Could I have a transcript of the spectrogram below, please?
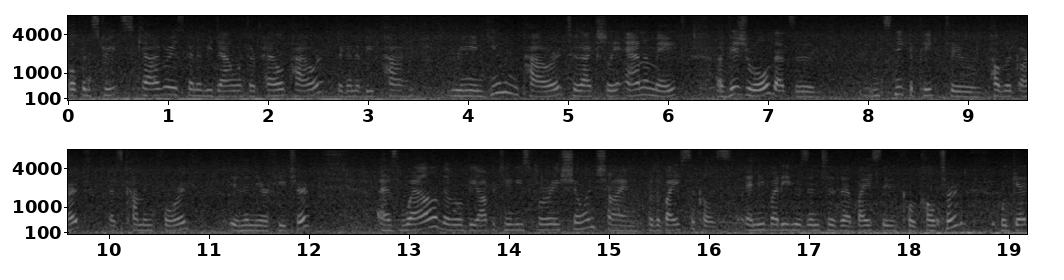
Open Streets Calgary is going to be down with their pedal power. They're going to be bringing human power to actually animate a visual that's a sneak a peek to public art that's coming forward in the near future. As well, there will be opportunities for a show and shine for the bicycles. Anybody who's into the bicycle culture will get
